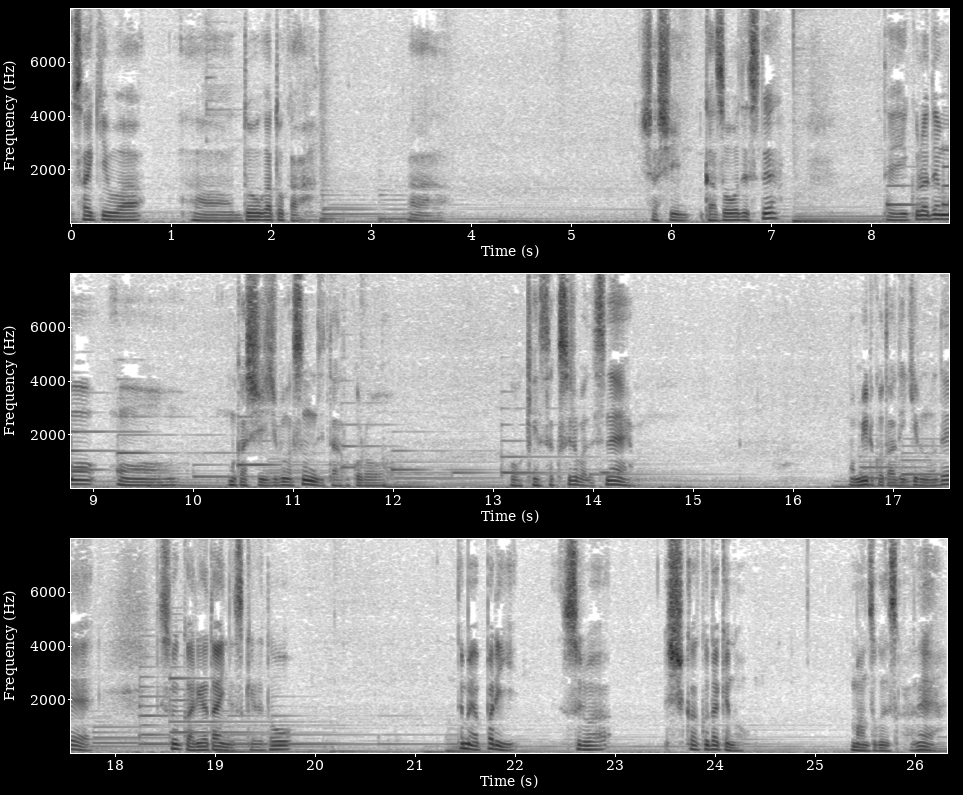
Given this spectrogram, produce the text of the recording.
最近はあ動画とか写真画像ですね。でいくらでも昔自分が住んでいたところを検索すればですね、まあ、見ることができるのですごくありがたいんですけれどでもやっぱりそれは視覚だけの満足ですからね。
